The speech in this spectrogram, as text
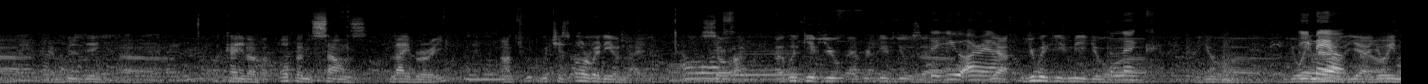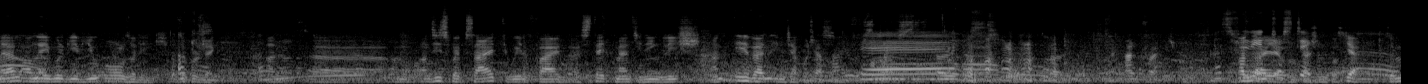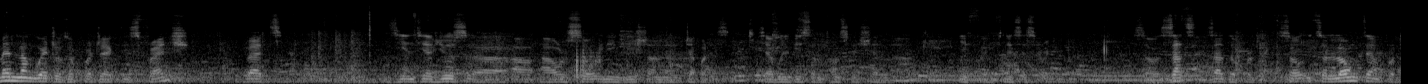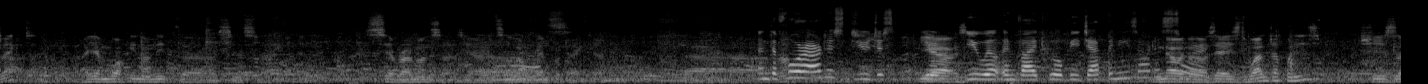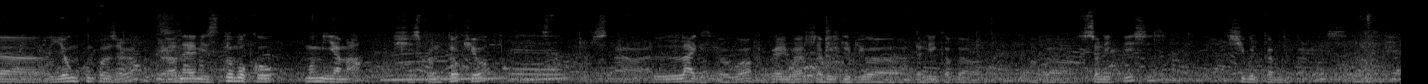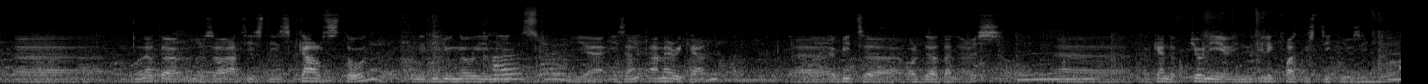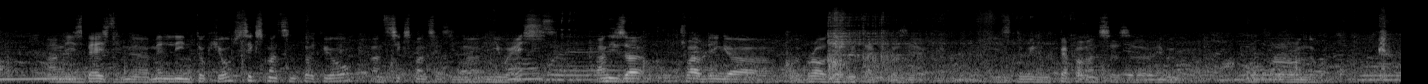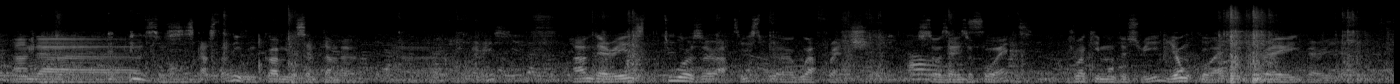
I am building uh, a kind of open sounds library, and wh- which is already online. Oh, so I, I will give you, I will give you the, The URL. Yeah, you will give me your The link. uh, your, uh, your Email. Yeah, your email, and I will give you all the link of the project. And, uh, on, on this website, you will find a statement in English and even in Japanese. Very And French. That's really yeah, interesting. Course. Yeah, the main language of the project is French, but the interviews uh, are, are also in English and uh, Japanese. There will be some translation uh, if, if necessary. So that's that's the project. So it's a long-term project. I am working on it uh, since uh, several months. uh, Yeah, it's a long-term project. And the four artists you just you- Yeah. you will invite will be Japanese artists No, or no, there is one Japanese. She's a young composer. Her name is Tomoko Momiyama. She's from Tokyo. Uh, I like her work very much. I will give you uh, the link of her, of sonic pieces. She will come to Paris. Uh, another, another artist is Carl Stone. Maybe you know him. Carl Stone. Yeah, he's an American, uh, a bit uh, older than us, uh, a kind of pioneer in electroacoustic music. And he's based in, uh, mainly in Tokyo, six months in Tokyo and six months in uh, in US. And he's uh, traveling uh, abroad every time because uh, he's doing performances uh, everywhere, all around the world. And uh, so this is. He will come in September uh, in Paris. And there is two other artists uh, who are French. so there is a poet, Joachim Montessuis, young poet, very, very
